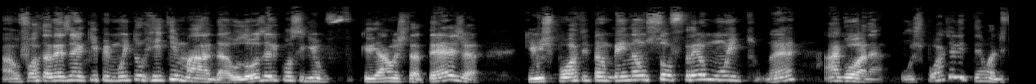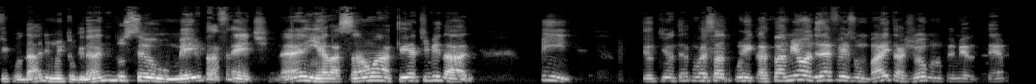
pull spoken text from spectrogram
Ah, o Fortaleza é uma equipe muito ritmada. O Lousa ele conseguiu criar uma estratégia que o esporte também não sofreu muito, né? Agora, o esporte ele tem uma dificuldade muito grande do seu meio para frente, né? Em relação à criatividade. E eu tinha até conversado com o Ricardo. Para mim, o André fez um baita jogo no primeiro tempo,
